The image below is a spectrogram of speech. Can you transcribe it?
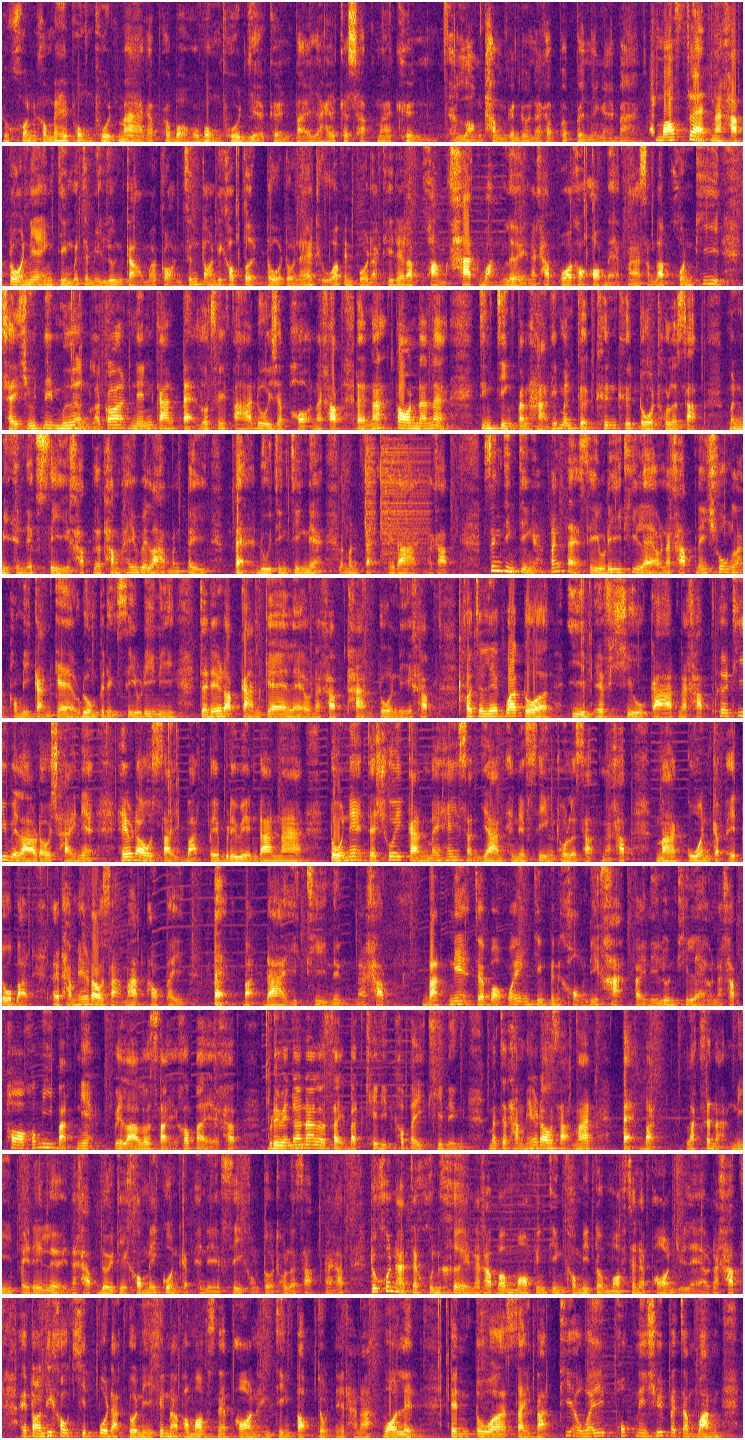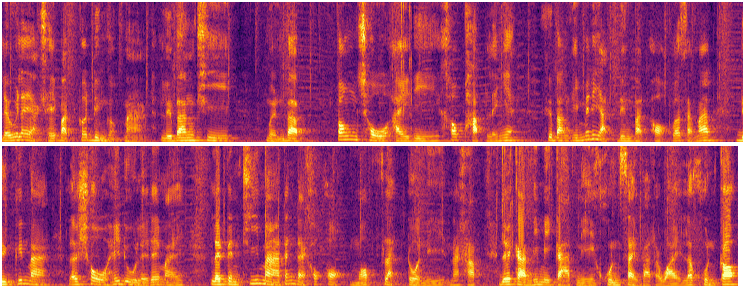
ทุกคนเขาไม่ให้ผมพูดมากครับเขาบอกว่าผมพูดเยอะเกินไปอยากให้กระชับมากขึ้นจะลองทำกันดูนะครับว่าเป็นยังไงบ้างมอฟแฟลตนะครับตัวนี้จริงๆมันจะมีรุ่นเก่ามาก่อน ซึ่งตอนที่เขาเปิดตัวตัวนี้ถือว่าเป็นโปรดักที่ได้รับความคาดหวังเลยนะครับเพราะว่าเขาออกแบบมาสำหรับคนที่ใช้ชีวิตในเมือง แล้วก็เน้นการแปะรถไฟฟ้าโดยเฉพาะนะครับแต่ณตอนนั้นน่ะจริง ๆ ปัญหาที่มันเกิดขึ้นคือตัวโทรศัพท์ มันมี NFC ครับแล้วทำให้เวลามันไปแปะดูจริงๆเนี่ยแล้วมันแปะไม่ได้นะครับซึ่งจริงๆอะตั้งแต่ซีรีส์ที่แล้วนะครับในช่วงหลังเขามีการแก้รวมไปถึงซีรีส์นี้ จะได้รับการแก้แล้วนะครับผ่านตัวนี้ครับเขาจะเรียกว่าตัว EMF Shield Card นะครับเพื่อที่เวลาเราใช้เนี่ยให้เราใส่บัตรไปบริเวณด้านหน้า ตัวเนี้ยจะช่วยกันไม่ให้สัญญาณ NFC ของโทรศัพท์นะครับมากวนกับไอ้ตัวบัตร และทำให้เราสามารถเอาไปแปะบัตรได้อีกทีหนึ่งนะครับบัตรเนี่ยจะบอกว่าจริงๆเป็นของที่ขาดไปในรุ่นที่แล้วนะครับพอเขามีบัตรเนี่ยเวลาเราใส่เข้าไปครับบริเวณด้านหน้าเราใส่บัตรเครดิตเข้าไปอีกทีหนึ่งมันจะทำให้เราสามารถแปะบัตร ลักษณะนี้ไปได้เลยนะครับ โดยที่เขาไม่กวนกับ NFC ของตัวโทรศัพท์นะครับ ทุกคนอาจจะคุ้นเคยนะครับว่า MOF จริงๆ เขามีตัว MOF Snap On อยู่แล้วนะครับ ไอตอนที่เขาคิดโปรดักต์ตัวนี้ขึ้นมาเพราะ MOF Snap On นะจริงๆ ตอบโจทย์ในฐานะ wallet เป็นตัวใส่บัตรที่เอาไว้พกในชีวิตประจำวัน แล้วเวลาอยากใช้บัตรก็ดึงออกมา หรือบางทีเหมือนแบบ ต้องโชว์ ID เข้าผับอะไรเงี้ย คือบางทีไม่ได้อยากดึงบัตรออก เราสามารถดึงขึ้นมาแล้วโชว์ให้ดูเลยได้ไหม เลยเป็นที่มาตั้งแต่เขาออกม็อบแฟลตตัวนี้นะครับ ด้วยการที่มีการ์ดนี้คุณใส่บัตรเอาไว้ แล้วคุณก็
